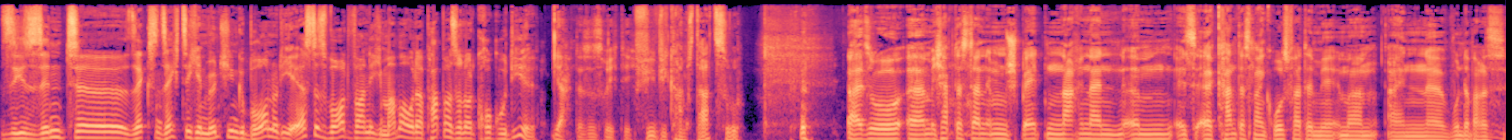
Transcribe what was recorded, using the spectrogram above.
Sie sind äh, 66 in München geboren und Ihr erstes Wort war nicht Mama oder Papa, sondern Krokodil. Ja, das ist richtig. Wie, wie kam es dazu? Also ähm, ich habe das dann im späten Nachhinein ähm, ist erkannt, dass mein Großvater mir immer ein äh, wunderbares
